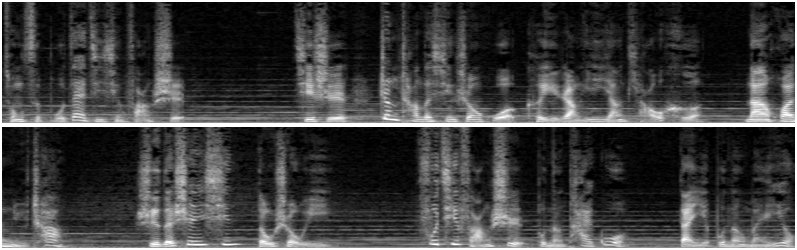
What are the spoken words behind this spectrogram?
从此不再进行房事。其实正常的性生活可以让阴阳调和，男欢女畅，使得身心都受益。夫妻房事不能太过，但也不能没有。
